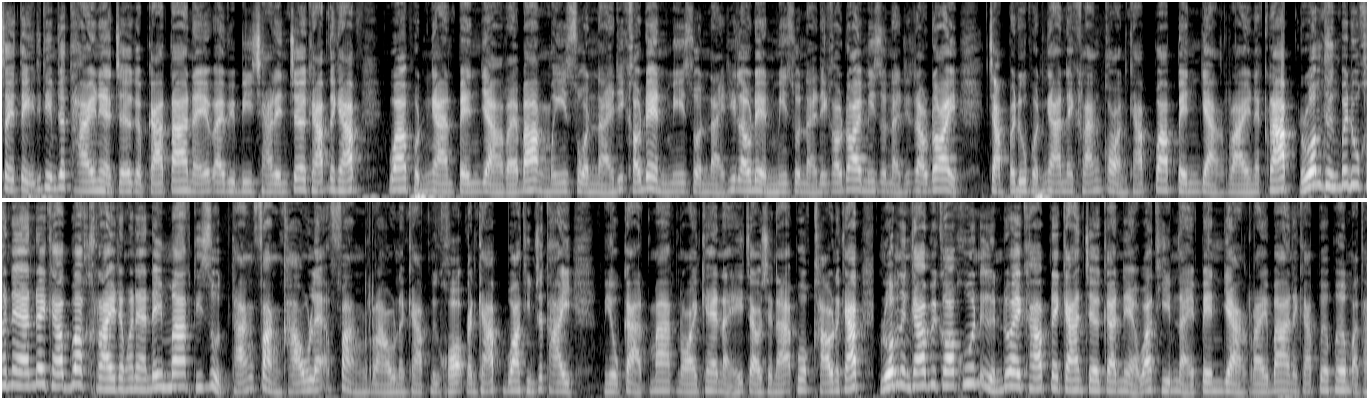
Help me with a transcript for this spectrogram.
สถิติที่ทีมชาติไทยเนี่ย เจอกับกาตาร์ใน FIVB Challenger ครับนะครับ ว่าผลงานเป็นอย่างไรบ้าง มีส่วนไหนที่เขาเด่น มีส่วนไหนที่เราเด่น มีส่วนไหนที่เขาด้อย มีส่วนไหนที่เราด้อย จับไปดูผลงานในครั้งก่อนครับว่าเป็นอย่างไรนะครับ รวมถึงไปดูคะแนนด้วยครับว่าใครทำคะแนนได้มากที่สุดทั้งฝั่งเขาและฝั่งเรานะครับวิเคราะห์กันครับว่าทีมชาติไทยมีโอกาสมากน้อยแค่ไหนที่จะเอาชนะพวกเขานะครับรวมถึงครับวิเคราะห์คู่อื่นด้วยครับในการเจอกันเนี่ยว่าทีมไหนเป็นอย่างไรบ้างนะครับเพื่อเพิ่มอรรถ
